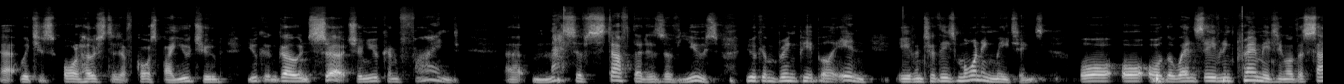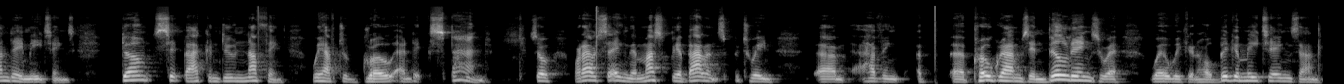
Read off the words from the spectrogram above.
uh, which is all hosted, of course, by YouTube. You can go and search, and you can find uh, massive stuff that is of use. You can bring people in even to these morning meetings or, or, or the Wednesday evening prayer meeting or the Sunday meetings. Don't sit back and do nothing. We have to grow and expand. So, what I was saying, there must be a balance between um, having uh, uh, programs in buildings where where we can hold bigger meetings and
